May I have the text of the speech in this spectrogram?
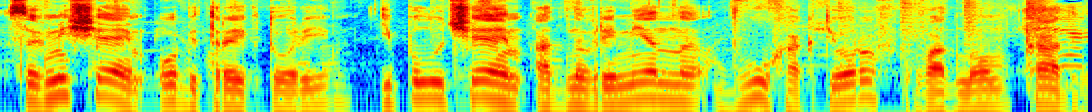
Совмещаем обе траектории и получаем одновременно двух актеров в одном кадре.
